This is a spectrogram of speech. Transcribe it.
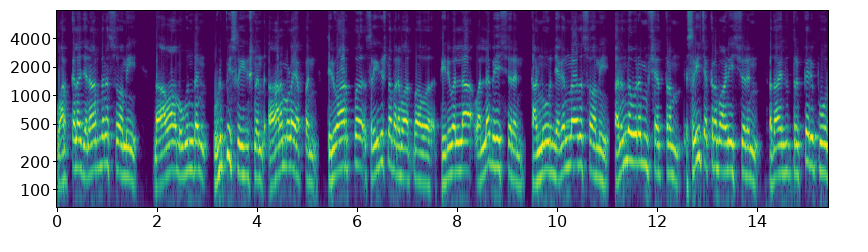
വർക്കല ജനാർദ്ദനസ്വാമി നാവാ മുകുന്ദൻ ഉടുപ്പി ശ്രീകൃഷ്ണൻ ആറന്മുളയപ്പൻ തിരുവാർപ്പ് ശ്രീകൃഷ്ണ പരമാത്മാവ് തിരുവല്ല വല്ലഭേശ്വരൻ കണ്ണൂർ ജഗന്നാഥസ്വാമി അനന്തപുരം ക്ഷേത്രം ശ്രീചക്രപാണീശ്വരൻ അതായത് തൃക്കരിപ്പൂർ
